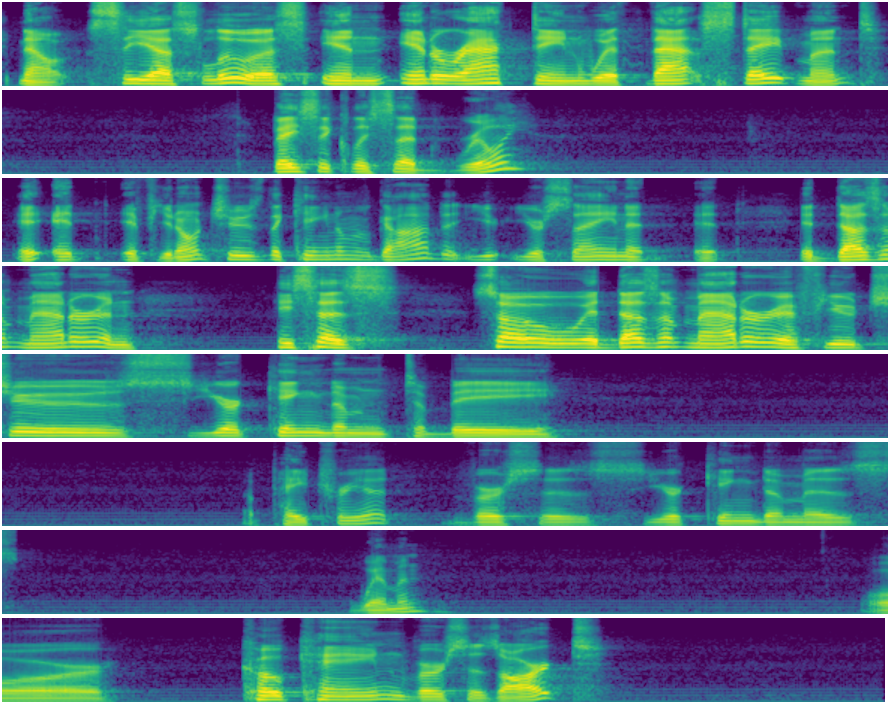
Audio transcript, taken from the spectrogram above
Now, C.S. Lewis, in interacting with that statement, basically said, Really? It, it, if you don't choose the kingdom of God, you, you're saying it, it, it doesn't matter? And he says, So it doesn't matter if you choose your kingdom to be a patriot versus your kingdom is women? or cocaine versus art?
